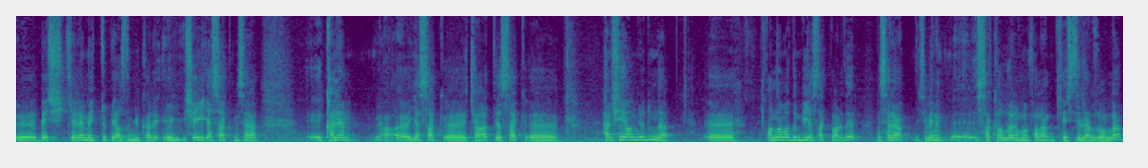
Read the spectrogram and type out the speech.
e, beş kere mektup yazdım yukarı. E, şey yasak mesela e, kalem e, yasak, e, kağıt yasak. e, her şeyi anlıyordum da e, anlamadığım bir yasak vardı. Mesela işte benim e, sakallarımı falan kestiler zorla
